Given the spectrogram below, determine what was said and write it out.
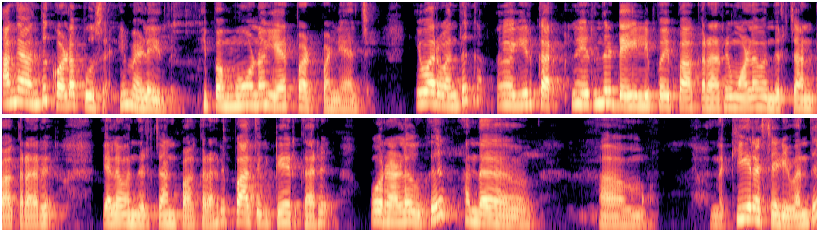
அங்கே வந்து கொடை பூசணி விளையுது. இப்போ மூணும் ஏற்பாடு பண்ணியாச்சு. இவர் வந்து இருக்கார். இருந்து டெய்லி போய் பார்க்குறாரு முளை வந்துருச்சான்னு பார்க்குறாரு இலை வந்துருச்சான்னு பார்க்குறாரு பார்த்துக்கிட்டே இருக்கார். ஓரளவுக்கு அந்த அந்த கீரை செடி வந்து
